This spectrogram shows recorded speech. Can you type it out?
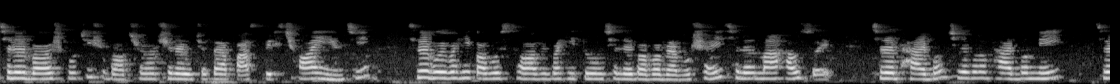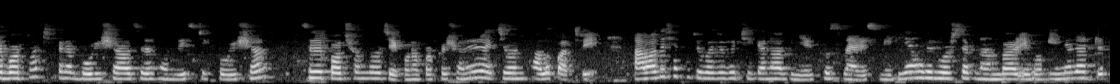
ছেলের বয়স পঁচিশ, বছর ছেলের উচ্চতা পাঁচ ফিট ছয় ইঞ্চি ছেলের বৈবাহিক অবস্থা অবিবাহিত, ছেলের বাবা ব্যবসায়ী, ছেলের মা হাউসওয়াইফ ছেলের ভাই বোন ছেলের কোনো ভাই বোন নেই। ছেলের বর্তমান ঠিকানা বরিশাল, ছেলের হোম ডিস্ট্রিক্ট বরিশাল। ছেলের পছন্দ যে কোনো প্রফেশনের একজন ভালো পাত্রী। আমাদের সাথে যোগাযোগের ঠিকানা বিয়ের খোঁজ ম্যারেজ মিডিয়া। আমাদের হোয়াটসঅ্যাপ নাম্বার এবং ইমেল অ্যাড্রেস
